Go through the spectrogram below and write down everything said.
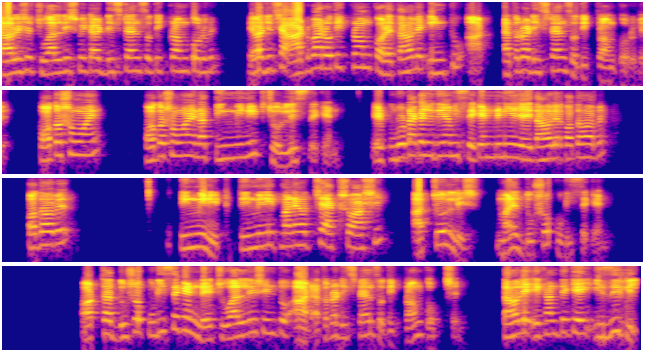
তাহলে সে চুয়াল্লিশ মিটার ডিস্টেন্স অতিক্রম করবে। এবার যদি সে আটবার অতিক্রম করে, তাহলে ইন্টু আট, এতটা ডিস্টেন্স অতিক্রম করবে। কত সময়? কত সময় না তিন মিনিট চল্লিশ সেকেন্ড এর পুরোটাকে যদি আমি সেকেন্ডে নিয়ে যাই, তাহলে কত হবে? কত হবে? তিন মিনিট তিন মিনিট মানে হচ্ছে একশো আশি আর চল্লিশ মানে দুশো কুড়ি সেকেন্ড অর্থাৎ দুশো কুড়ি সেকেন্ডে চুয়াল্লিশ ইন্টু আট, এতটা ডিস্টেন্স অতিক্রম করছে। তাহলে এখান থেকে ইজিলি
